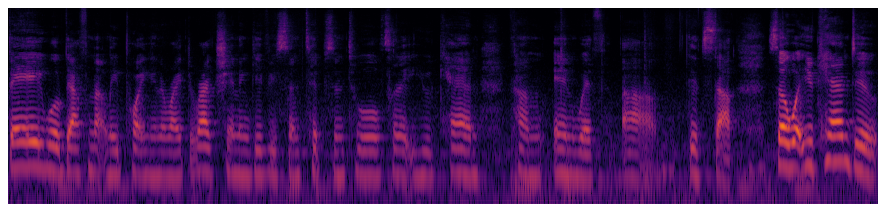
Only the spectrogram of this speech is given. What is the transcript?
They will definitely point you in the right direction and give you some tips and tools so that you can come in with um, good stuff. So, what you can do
